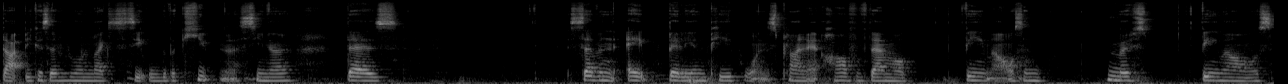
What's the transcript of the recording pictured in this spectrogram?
that because everyone likes to see all the cuteness, you know. There's seven, eight billion people on this planet. Half of them are females, and most females,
